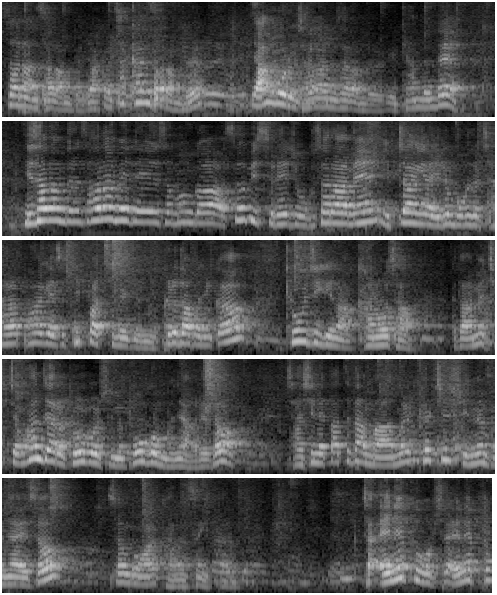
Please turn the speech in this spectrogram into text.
선한 사람들, 약간 착한 사람들, 양보를 잘하는 사람들 이렇게 하는데 이 사람들은 사람에 대해서 뭔가 서비스를 해주고 그 사람의 입장이나 이런 부분을 잘 파악해서 뒷받침해 주는 일. 그러다 보니까 교직이나 간호사, 그 다음에 직접 환자를 돌볼 수 있는 보건 분야. 그래서 자신의 따뜻한 마음을 펼칠 수 있는 분야에서 성공할 가능성이 있다. 자, NF 봅시다. NF.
